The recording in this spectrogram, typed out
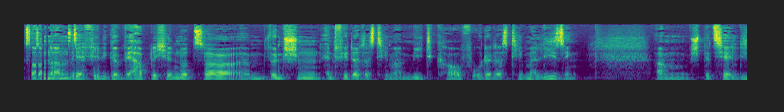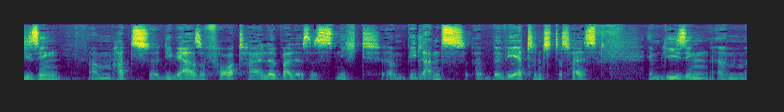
sondern sehr viele gewerbliche Nutzer ähm, wünschen entweder das Thema Mietkauf oder das Thema Leasing. Ähm, speziell Leasing ähm, hat diverse Vorteile, weil es ist nicht ähm, bilanzbewertend. Das heißt, im Leasing ähm,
